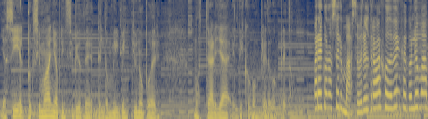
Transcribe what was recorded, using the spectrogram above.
y así el próximo año, a principios de- del 2021, poder mostrar ya el disco completo, completo. Para conocer más sobre el trabajo de Benja Coloma,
